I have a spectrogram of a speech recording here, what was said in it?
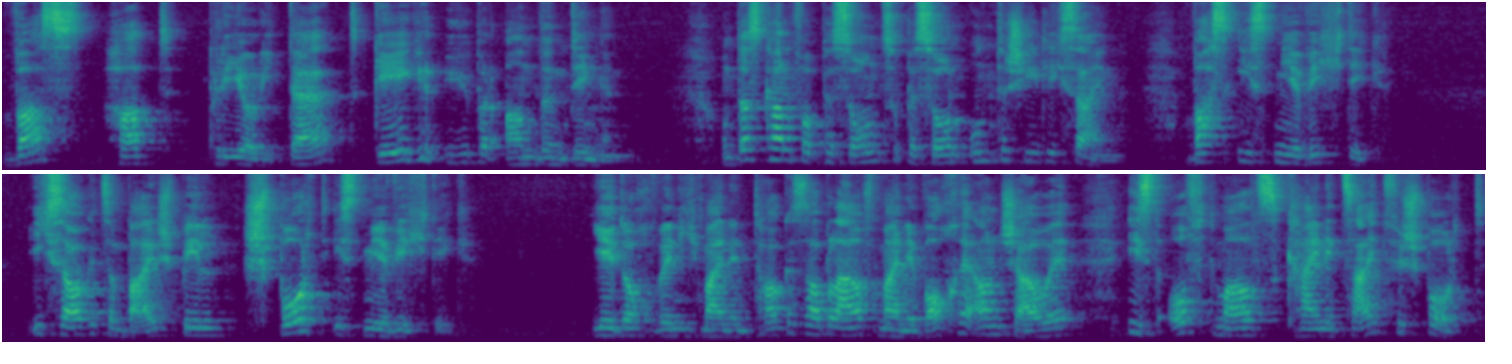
Was hat Priorität gegenüber anderen Dingen. Und das kann von Person zu Person unterschiedlich sein. Was ist mir wichtig? Ich sage zum Beispiel, Sport ist mir wichtig. Jedoch, wenn ich meinen Tagesablauf, meine Woche anschaue, ist oftmals keine Zeit für Sport.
